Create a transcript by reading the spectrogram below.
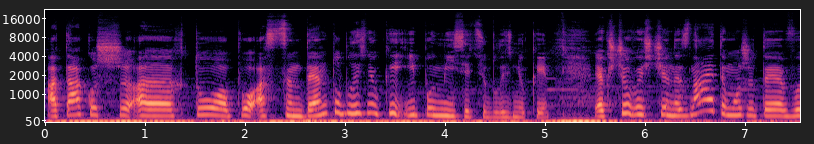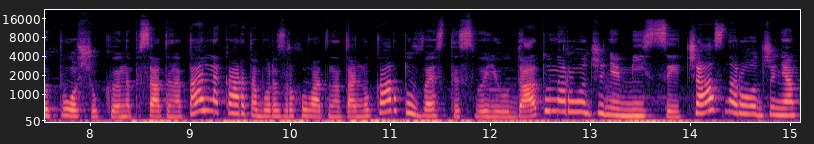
а також е, хто по асценденту близнюки і по місяцю близнюки. Якщо ви ще не знаєте, можете в пошук написати натальна карта або розрахувати натальну карту, ввести свою дату народження, місце і час народження.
